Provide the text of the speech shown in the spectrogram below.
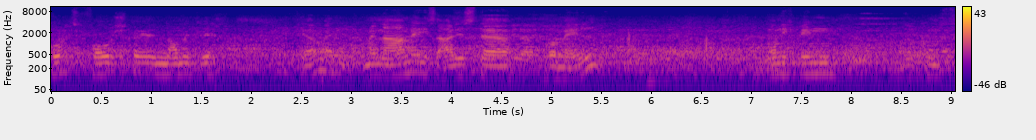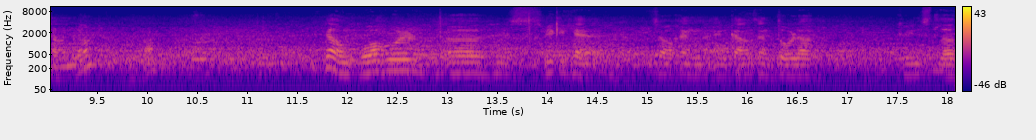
kurz vorstellen, namentlich. Ja, mein, mein Name ist Alistair Rommel und ich bin Kunstsammler. Ja, und Warhol äh, ist wirklich ein, ist auch ein, ein ganz ein toller Künstler,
